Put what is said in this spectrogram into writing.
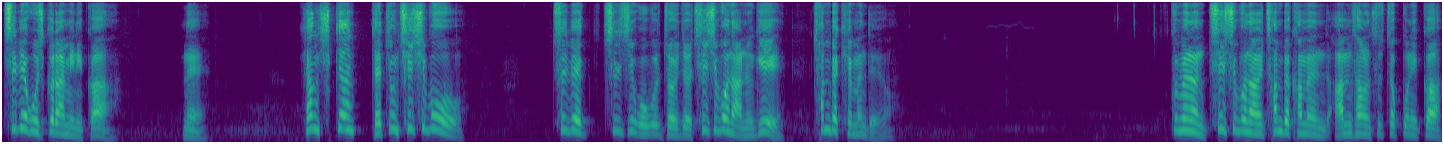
750g이니까, 네. 그냥 쉽게 한 대충 75, 775, 저, 저, 75 나누기 1100 하면 돼요. 그러면은 75 나누기 1100 하면 암산을 슬쩍 보니까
